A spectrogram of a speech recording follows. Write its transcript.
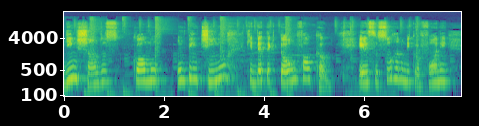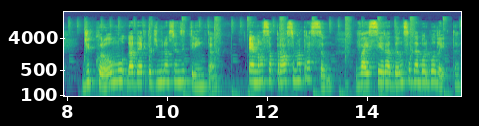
guinchando como um pintinho que detectou um falcão. Ele sussurra no microfone de cromo da década de 1930. É nossa próxima atração. Vai ser a dança da borboleta.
